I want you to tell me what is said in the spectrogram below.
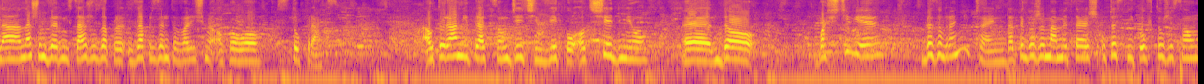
na naszym wernisażu zapre- zaprezentowaliśmy około 100 prac. Autorami prac są dzieci w wieku od 7 e, do właściwie bez ograniczeń, dlatego że mamy też uczestników, którzy są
